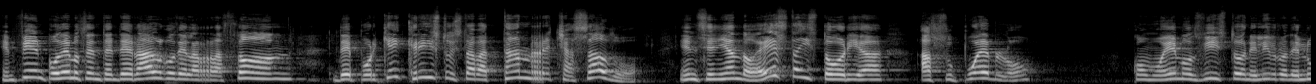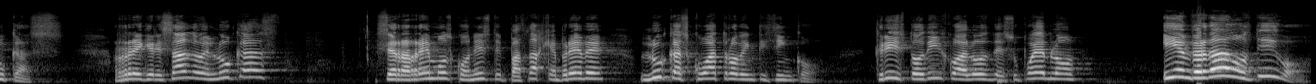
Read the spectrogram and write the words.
En fin, podemos entender algo de la razón de por qué Cristo estaba tan rechazado enseñando esta historia a su pueblo, como hemos visto en el libro de Lucas. Regresando en Lucas, cerraremos con este pasaje breve, Lucas 4:25. Cristo dijo a los de su pueblo, y en verdad os digo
